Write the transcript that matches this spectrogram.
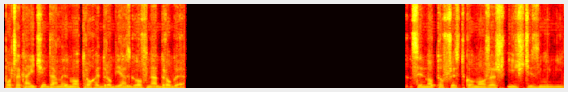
Poczekajcie damy mo trochę drobiazgów na drogę. Syno to wszystko możesz iść z nimi.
